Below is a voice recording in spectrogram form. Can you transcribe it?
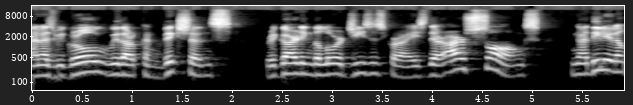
and as we grow with our convictions regarding the Lord Jesus Christ, there are songs nga dili lang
